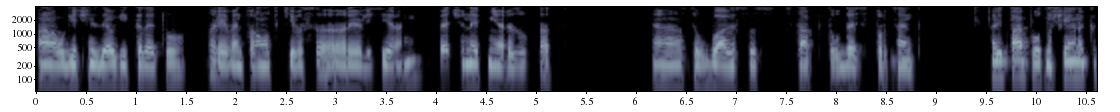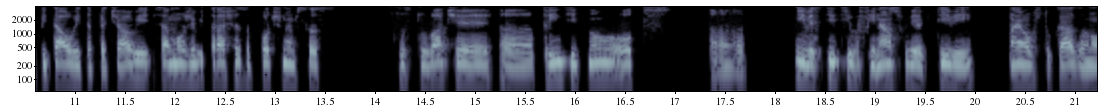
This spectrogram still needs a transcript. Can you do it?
аналогични сделки, където нали, евентуално такива са реализирани, вече нетният резултат а, се облага с ставката от 10%. Нали, това е по отношение на капиталовите печалби. Сега може би трябваше да започнем с, с това, че а, принципно от инвестиции в финансови активи, най-общо казано,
